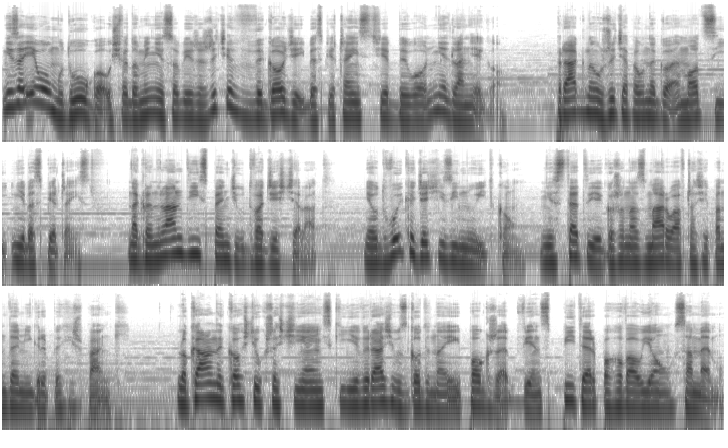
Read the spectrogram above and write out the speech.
Nie zajęło mu długo uświadomienie sobie, że życie w wygodzie i bezpieczeństwie było nie dla niego. Pragnął życia pełnego emocji i niebezpieczeństw. Na Grenlandii spędził 20 lat. Miał dwójkę dzieci z Inuitką. Niestety jego żona zmarła w czasie pandemii grypy hiszpanki. Lokalny kościół chrześcijański nie wyraził zgody na jej pogrzeb, więc Peter pochował ją samemu.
